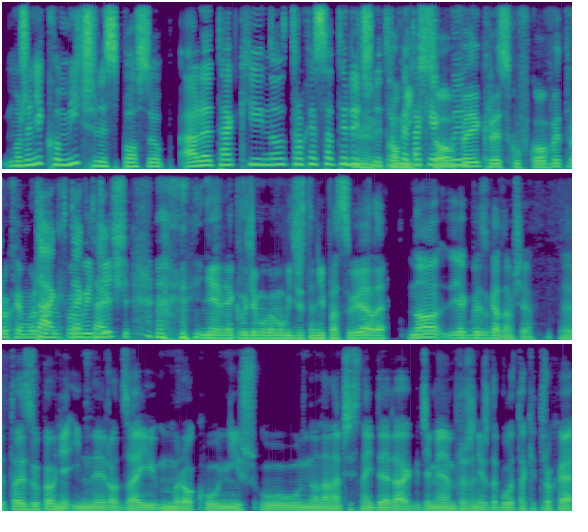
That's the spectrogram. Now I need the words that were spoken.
może nie komiczny sposób, ale taki, no, trochę satyryczny, hmm, trochę komiksowy, tak jakby... kreskówkowy trochę można tak, powiedzieć. Tak, tak. nie wiem, jak ludzie mogą mówić, że to nie pasuje, ale no, jakby zgadzam się. E, to jest zupełnie inny rodzaj mroku niż u Nolana czy Snydera, gdzie miałem wrażenie, że to było takie trochę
